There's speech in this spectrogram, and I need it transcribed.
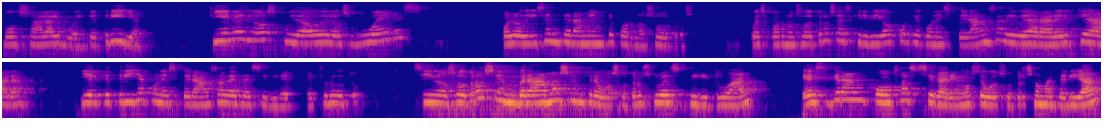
bozal al buey que trilla. ¿Tiene Dios cuidado de los bueyes o lo dice enteramente por nosotros? Pues por nosotros se escribió porque con esperanza debe arar el que ara y el que trilla con esperanza de recibir el fruto. Si nosotros sembramos entre vosotros lo espiritual, es gran cosa segaremos de vosotros lo material.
